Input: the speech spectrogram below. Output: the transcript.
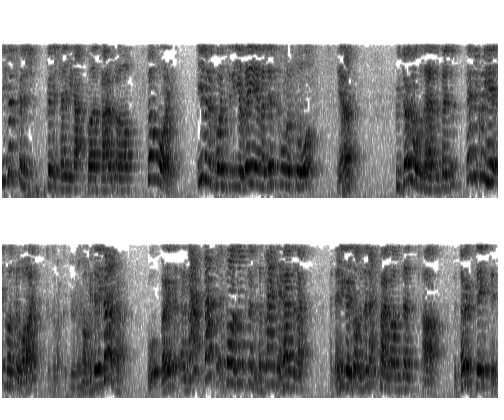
You just finished, finished telling me that first paragraph. Don't worry. Even according to the Yereim and this school of thought, yeah, who don't hold the head of they agree here it's Mutter. Why? Because they're not good doing It's not Gizuli Karka. Ooh, very good. And that, that's, as far as I'm concerned, is a blanket head to that. And then he goes on in the next paragraph and says, ah, but don't think that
